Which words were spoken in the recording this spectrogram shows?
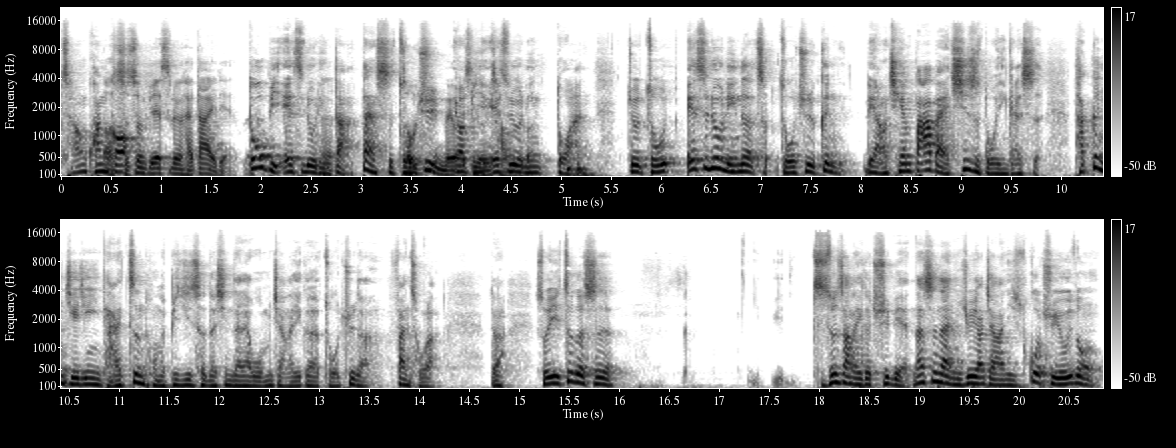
长宽高哦尺寸比 S 六还大一点，都比 S 六零大，但是轴轴距没有要比 S60 长 S 六零短，就轴 S 六零的轴轴距更两千八百七十多，应该是它更接近一台正统的 B 级车的现在我们讲的一个轴距的范畴了，对吧？所以这个是尺寸上的一个区别。但是呢，你就想讲，你过去有一种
